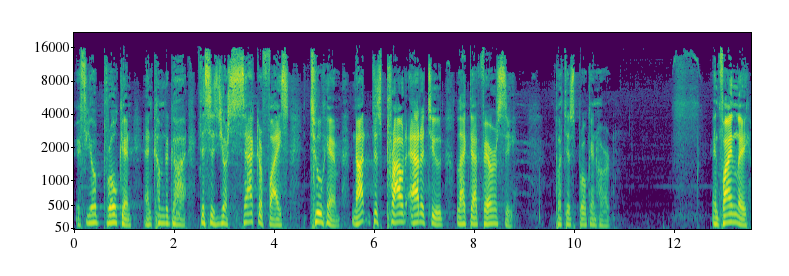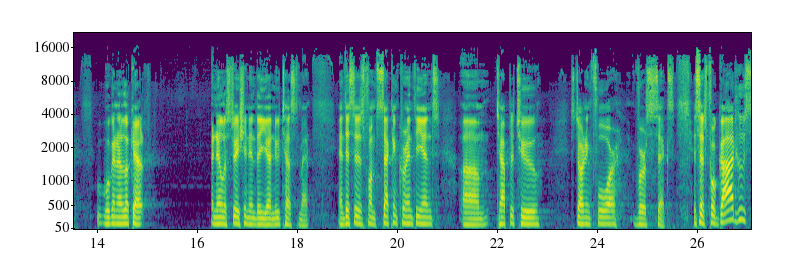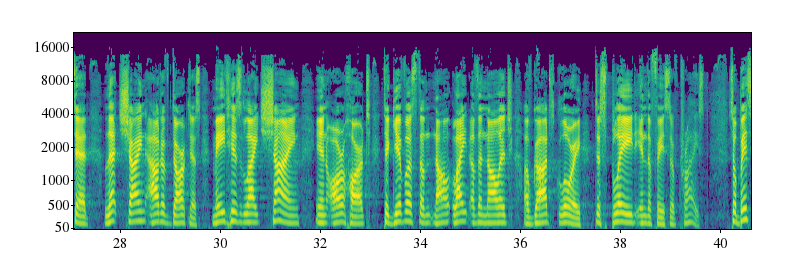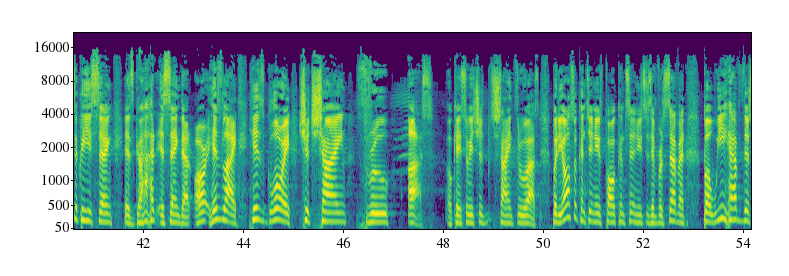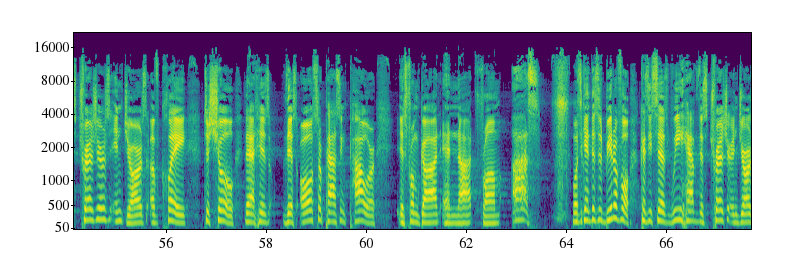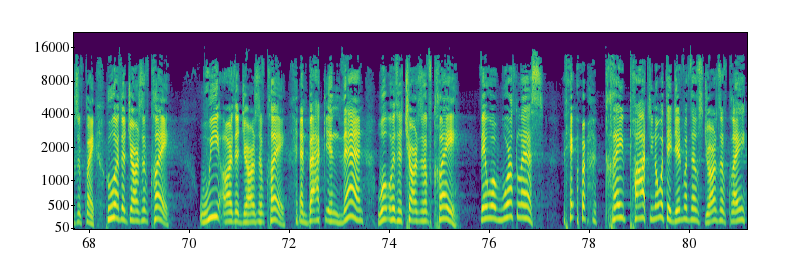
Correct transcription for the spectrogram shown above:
If you're broken and come to God, this is your sacrifice to him. Not this proud attitude like that Pharisee, but this broken heart. And finally, we're going to look at an illustration in the uh, New Testament. And this is from Second Corinthians um, chapter 2, starting 4, verse 6. It says, For God who said, Let shine out of darkness, made his light shine in our heart to give us the no- light of the knowledge of God's glory displayed in the face of Christ. So basically, he's saying is God is saying that our His light, His glory should shine through us. Okay, so he should shine through us. But he also continues, Paul continues in verse 7 But we have this treasures in jars of clay to show that his this all surpassing power is from God and not from us. Once again, this is beautiful because he says we have this treasure in jars of clay. Who are the jars of clay? We are the jars of clay. And back in then, what were the jars of clay? They were worthless. They were clay pots. You know what they did with those jars of clay?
